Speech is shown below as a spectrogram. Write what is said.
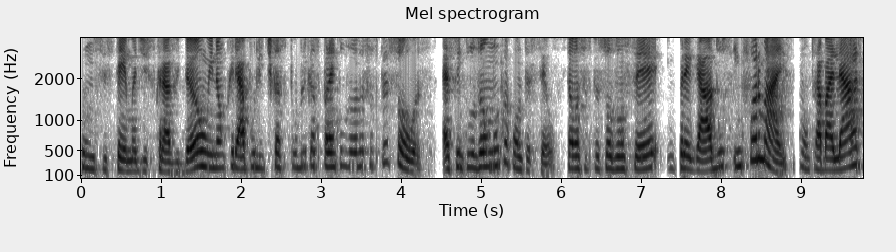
com um sistema de escravidão e não criar políticas públicas para a inclusão dessas pessoas. Essa inclusão nunca aconteceu. Então, essas pessoas vão ser empregados informais, vão trabalhar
